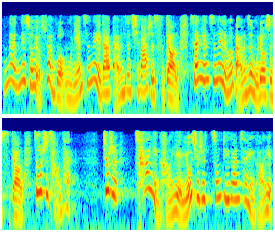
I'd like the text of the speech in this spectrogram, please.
那那时候有算过，五年之内大概百分之七八十死掉了，三年之内什么百分之五六十死掉了，这个是常态，就是。餐饮行业，尤其是中低端餐饮行业，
